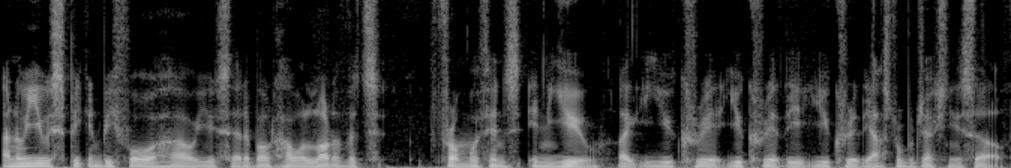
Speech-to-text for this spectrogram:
I know you were speaking before how you said about how a lot of it's from within in you, like you create you create the you create the astral projection yourself.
